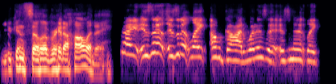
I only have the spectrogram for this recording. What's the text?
you can celebrate a holiday right. Isn't it isn't it like, oh God, what is it? Isn't it like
